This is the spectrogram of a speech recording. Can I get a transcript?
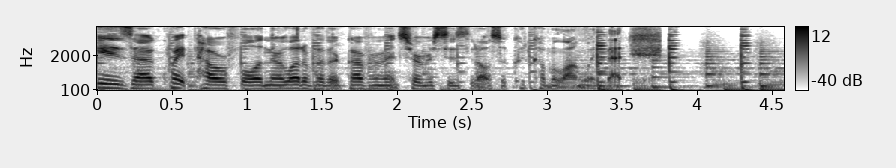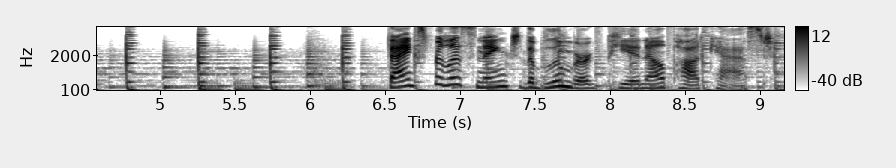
is uh, quite powerful. And there are a lot of other government services that also could come along with that. Thanks for listening to the Bloomberg P&L podcast.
